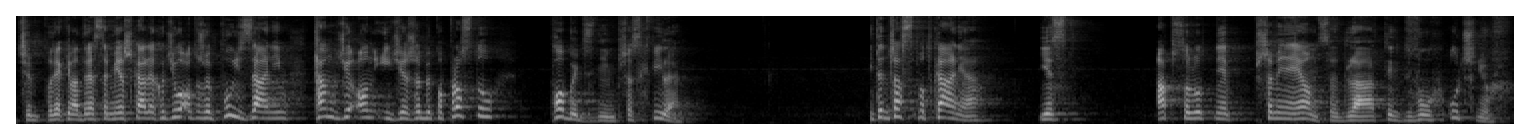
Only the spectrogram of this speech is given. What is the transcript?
czy pod jakim adresem mieszka, ale chodziło o to, żeby pójść za nim tam, gdzie on idzie, żeby po prostu pobyć z nim przez chwilę. I ten czas spotkania jest absolutnie przemieniający dla tych dwóch uczniów.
